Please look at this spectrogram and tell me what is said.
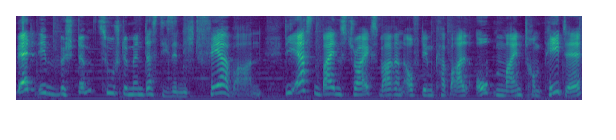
werdet ihr bestimmt zustimmen, dass diese nicht fair waren. Die ersten beiden Strikes waren auf dem Kabal Open Mind Trompete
